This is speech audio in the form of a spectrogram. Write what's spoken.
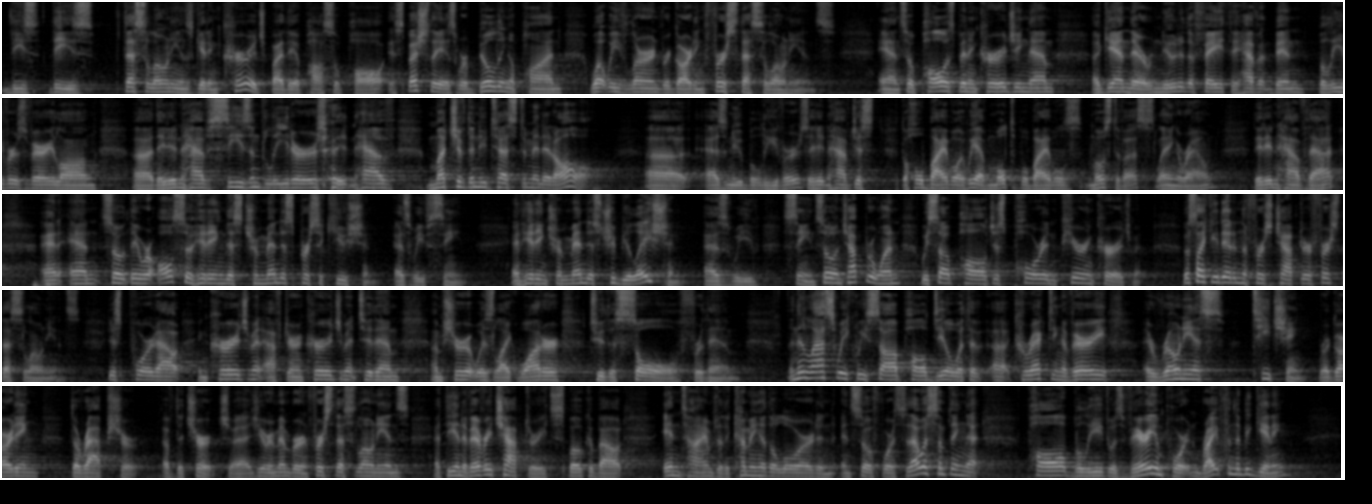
these, these Thessalonians get encouraged by the Apostle Paul, especially as we're building upon what we've learned regarding First Thessalonians. And so Paul has been encouraging them. Again, they're new to the faith. They haven't been believers very long. Uh, they didn't have seasoned leaders. They didn't have much of the New Testament at all uh, as new believers. They didn't have just the whole Bible. We have multiple Bibles, most of us, laying around. They didn't have that. And, and so they were also hitting this tremendous persecution, as we've seen, and hitting tremendous tribulation, as we've seen. So in chapter 1, we saw Paul just pour in pure encouragement, just like he did in the first chapter of 1 Thessalonians. Just poured out encouragement after encouragement to them. I'm sure it was like water to the soul for them. And then last week we saw Paul deal with a, uh, correcting a very erroneous teaching regarding the rapture of the church. Uh, as you remember in 1 Thessalonians, at the end of every chapter, he spoke about end times or the coming of the Lord and, and so forth. So that was something that Paul believed was very important right from the beginning.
